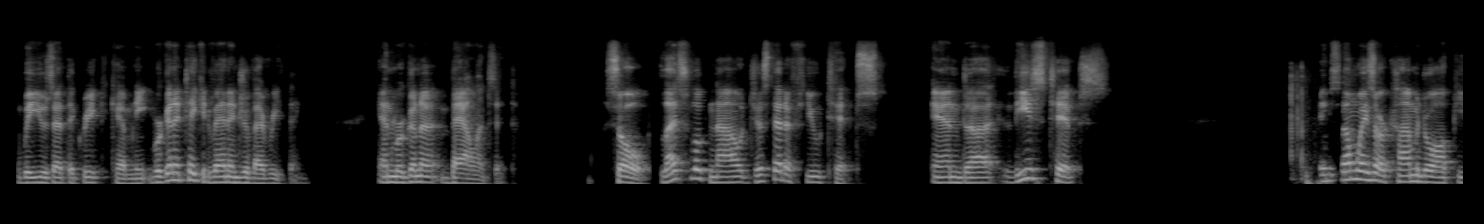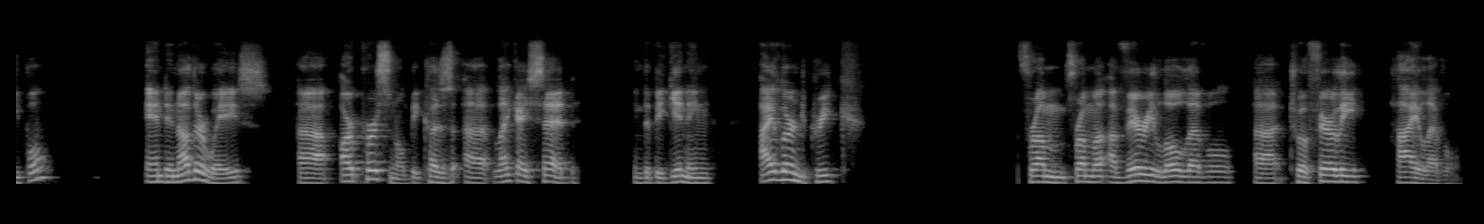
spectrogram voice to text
we use at the Greek Academy. We're going to take advantage of everything, and we're going to balance it. So let's look now just at a few tips, and uh, these tips in some ways are common to all people, and in other ways uh, are personal because, uh, like I said in the beginning, I learned Greek from from a, a very low level uh, to a fairly high level.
